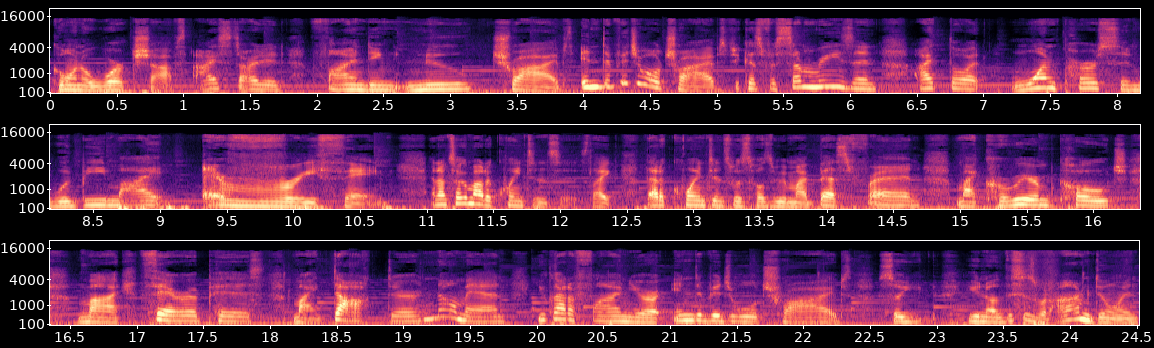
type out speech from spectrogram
going to workshops. I started finding new tribes, individual tribes, because for some reason I thought one person would be my everything. And I'm talking about acquaintances. Like that acquaintance was supposed to be my best friend, my career coach, my therapist, my doctor. No, man, you got to find your individual tribes. So, you, you know, this is what I'm doing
